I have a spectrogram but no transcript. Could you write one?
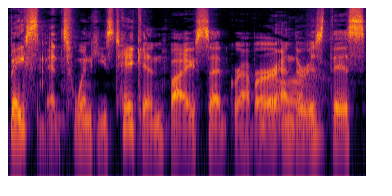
basement when he's taken by said grabber, oh. and there is this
